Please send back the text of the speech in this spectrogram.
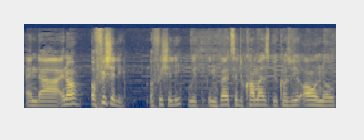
And uh, you know, officially, officially with inverted commas because we all know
